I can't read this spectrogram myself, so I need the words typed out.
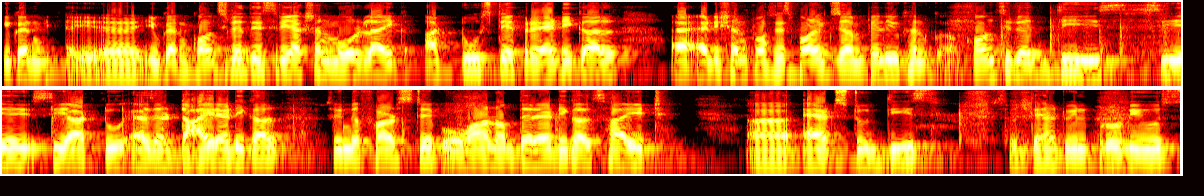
you can uh, you can consider this reaction more like a two step radical uh, addition process. For example you can consider this cr2 as a di-radical. So in the first step one of the radical side uh, adds to this. So that will produce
